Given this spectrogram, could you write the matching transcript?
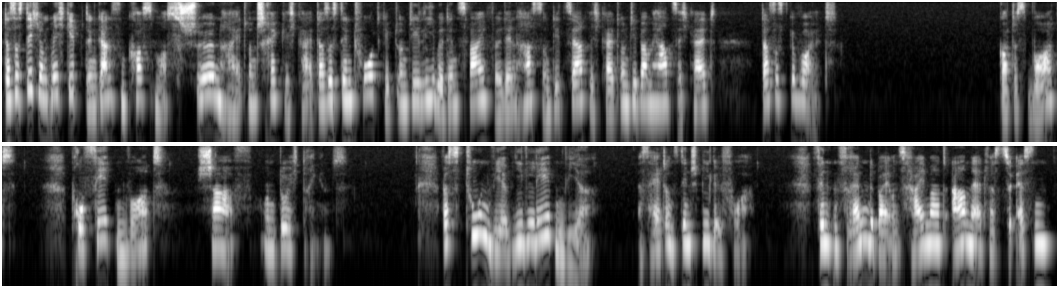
dass es dich und mich gibt, den ganzen Kosmos, Schönheit und Schrecklichkeit, dass es den Tod gibt und die Liebe, den Zweifel, den Hass und die Zärtlichkeit und die Barmherzigkeit, das ist gewollt. Gottes Wort, Prophetenwort, scharf und durchdringend. Was tun wir? Wie leben wir? Es hält uns den Spiegel vor. Finden Fremde bei uns Heimat, Arme etwas zu essen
